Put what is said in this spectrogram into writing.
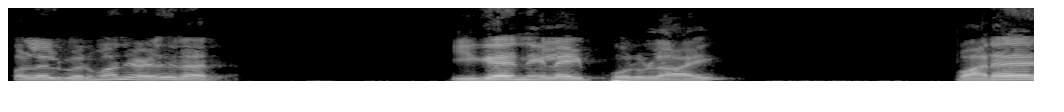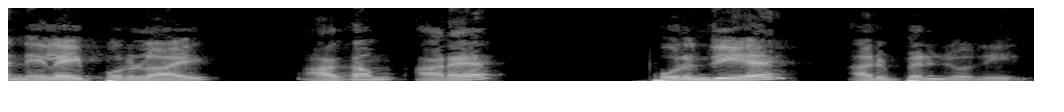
வள்ளல் பெருமான் எழுதுகிறார். இகநிலை பொருளாய் பரநிலை பொருளாய் அகம் அற பொருந்திய அருப்பெருஞ்சோதி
